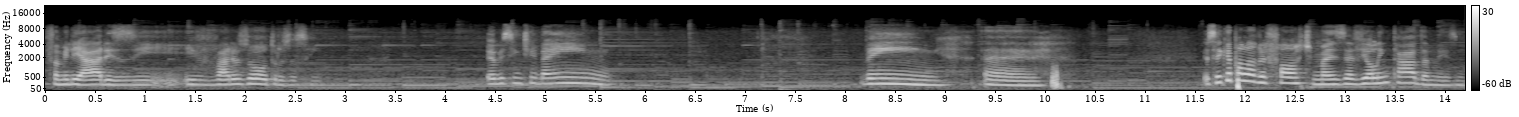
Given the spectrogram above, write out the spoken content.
familiares e, e vários outros, assim. Eu me senti bem. Bem. É... Eu sei que a palavra é forte, mas é violentada mesmo.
